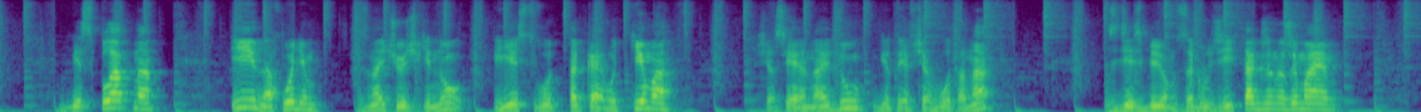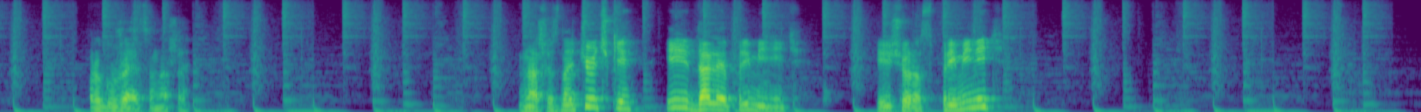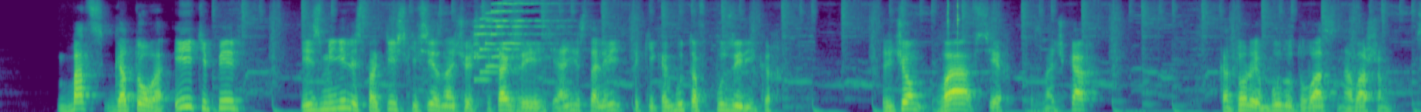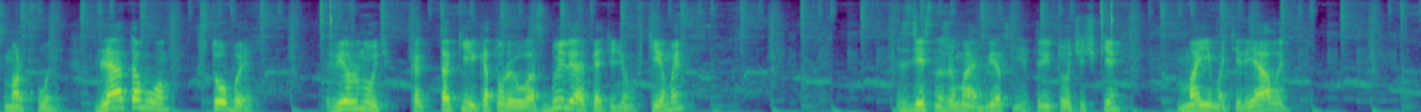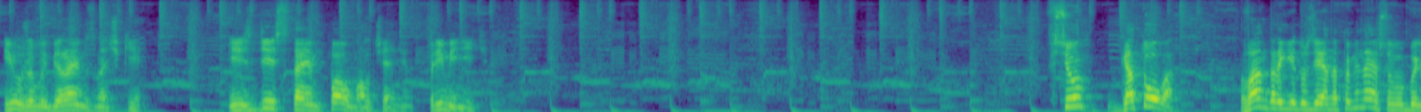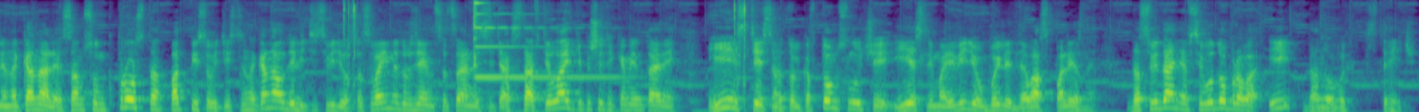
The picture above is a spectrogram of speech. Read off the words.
бесплатно и находим значочки. Ну, есть вот такая вот тема. Сейчас я ее найду. Где-то я вчера, вот она. Здесь берем загрузить, также нажимаем. Прогружается наша наши значочки и далее применить. И еще раз применить. Бац, готово. И теперь изменились практически все значочки. Также эти. Они стали, видите, такие, как будто в пузыриках. Причем во всех значках, которые будут у вас на вашем смартфоне. Для того, чтобы вернуть как, такие, которые у вас были. Опять идем в темы. Здесь нажимаем верхние три точечки. Мои материалы. И уже выбираем значки. И здесь ставим по умолчанию. Применить. Все, готово. Вам, дорогие друзья, я напоминаю, что вы были на канале Samsung Просто. Подписывайтесь на канал, делитесь видео со своими друзьями в социальных сетях, ставьте лайки, пишите комментарии. И, естественно, только в том случае, если мои видео были для вас полезны. До свидания, всего доброго и до новых встреч.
